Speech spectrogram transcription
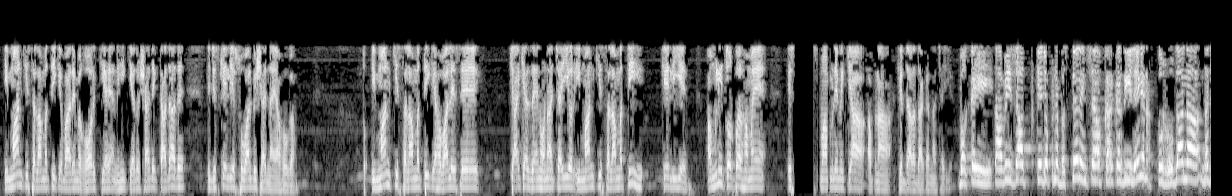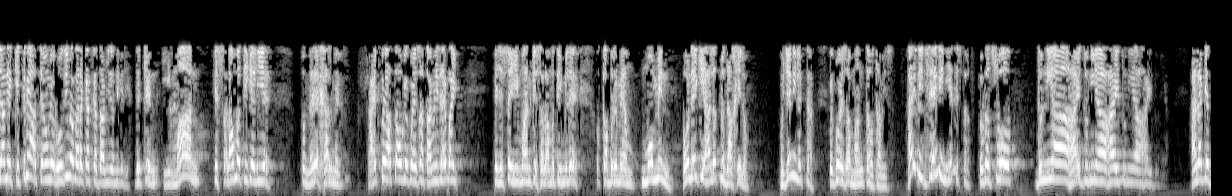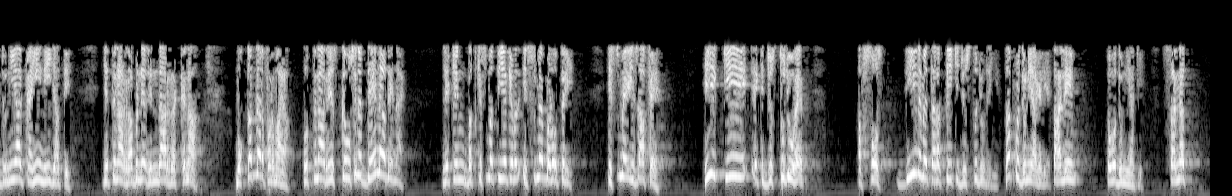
ایمان کی سلامتی کے بارے میں غور کیا یا نہیں کیا، تو شاید ایک تعداد ہے کہ جس کے لیے سوال بھی شاید نیا ہوگا۔ تو ایمان کی سلامتی کے حوالے سے کیا کیا ذہن ہونا چاہیے اور ایمان کی سلامتی کے لیے عملی طور پر ہمیں معاملے میں کیا اپنا کردار ادا کرنا چاہیے؟ واقعی تعویذات کے جو اپنے بستے ہیں ان سے آپ کارکردگی لیں گے نا، تو روزانہ نہ جانے کتنے آتے ہوں گے روزی میں برکت کا تعویذ لینے کے لیے۔ لیکن ایمان کی سلامتی کے لیے تو میرے خیال میں شاید کوئی آتا ہوگا، کوئی ایسا تعویذ ہے بھائی کہ جس سے ایمان کی سلامتی ملے اور قبر میں ہم مومن ہونے کی حالت میں داخل ہوں۔ مجھے نہیں لگتا کہ کوئی ایسا مانگتا ہوتا بھی ہے نہیں، ذہن ہی نہیں ہے اس طرف۔ بس وہ دنیا ہائی دنیا ہائی دنیا ہائی دنیا۔ حالانکہ دنیا کہیں نہیں جاتی۔ جتنا رب نے زندہ رکھنا مقدر فرمایا، اتنا رسک اس نے دینا دینا ہے۔ لیکن بدقسمتی ہے کہ اس میں بڑھوتری، اس میں اضافے۔ ہی کی ایک جستجو ہے۔ افسوس، دین میں ترقی کی جستجو نہیں ہے۔ سب کچھ دنیا کے لیے۔ تعلیم تو وہ دنیا کی، صنعت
